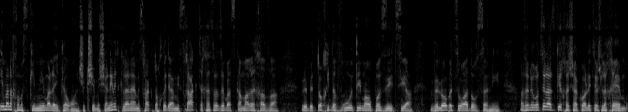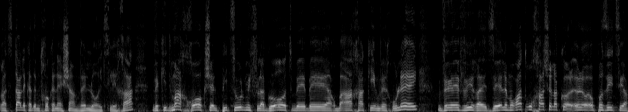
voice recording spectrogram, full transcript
אם אנחנו מסכימים על העיקרון שכשמשנים את כללי המשחק תוך כדי המשחק צריך לעשות את זה בהסכמה רחבה ובתוך הידברות עם האופוזיציה ולא בצורה דורסנית, אז אני רוצה להזכיר לך שהקואליציה שלכם רצתה לקדם את חוק הנאשם ולא הצליחה, וקידמה חוק של פיצול מפלגות בארבעה ח"כים וכולי, והעבירה את זה למורת רוחה של האופוזיציה.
